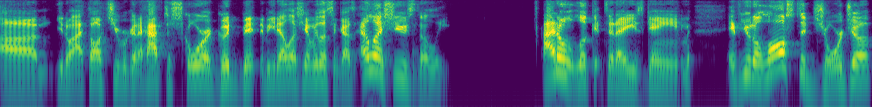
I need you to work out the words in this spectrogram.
um, you know, I thought you were going to have to score a good bit to beat LSU. I mean, listen, guys, LSU's an elite. I don't look at today's game. If you'd have lost to Georgia,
